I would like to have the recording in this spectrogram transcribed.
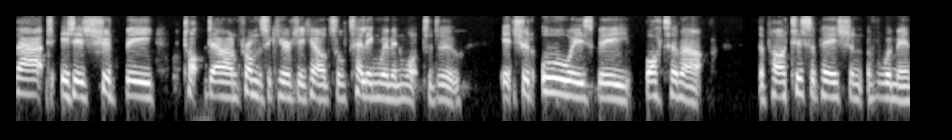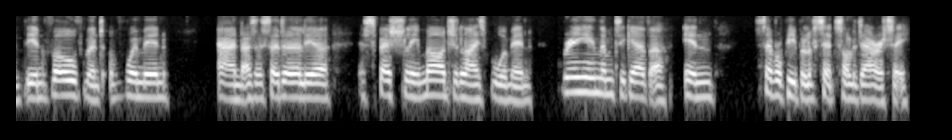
that it is, should be top down from the Security Council telling women what to do. It should always be bottom up, the participation of women, the involvement of women, and as I said earlier, especially marginalized women bringing them together in several people have said solidarity,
